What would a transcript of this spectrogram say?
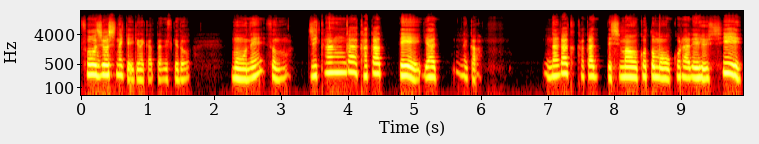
掃除をしなきゃいけなかったんですけど、もうね、その、時間がかかって、や、なんか、長くかかってしまうことも怒られるし、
